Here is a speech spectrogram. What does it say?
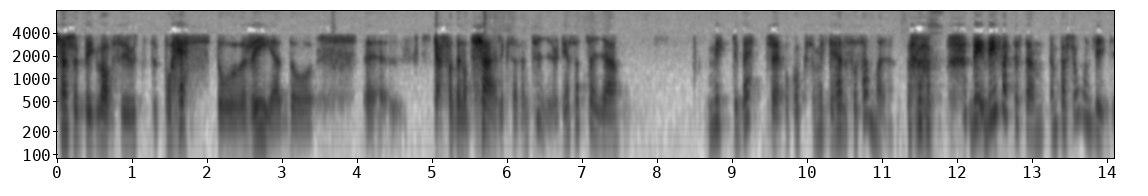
kanske begav sig ut på häst och red och eh, skaffade något kärleksäventyr. Det är så att säga mycket bättre och också mycket hälsosammare. det, det, är faktiskt en, en personlig,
